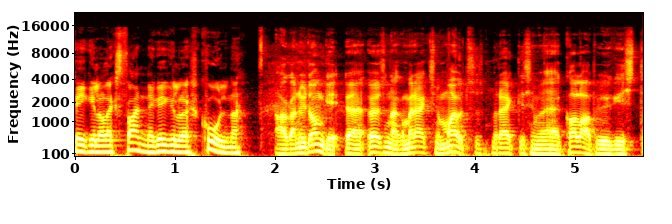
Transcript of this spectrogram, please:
kõigil oleks fun ja kõigil oleks cool, noh aga nüüd ongi, ühesõnaga me rääkisime majutusest, me rääkisime kalapüügist.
